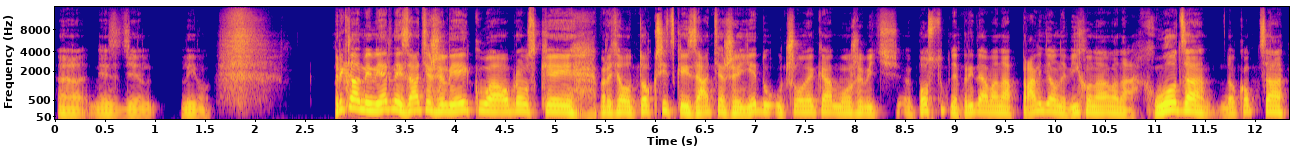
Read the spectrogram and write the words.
Uh, nezdelil. Príkladmi miernej záťaže lieku a obrovskej pre toxickej záťaže jedu u človeka môže byť postupne pridávaná pravidelne vykonávaná chôdza do kopca,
